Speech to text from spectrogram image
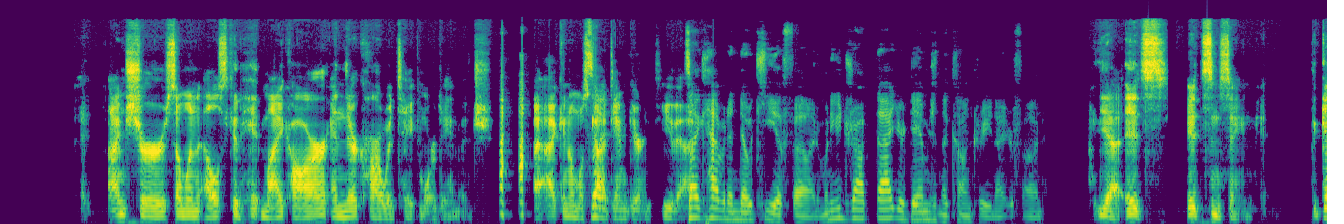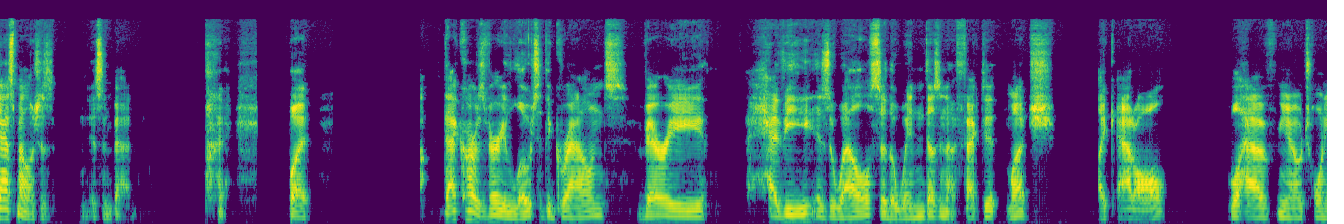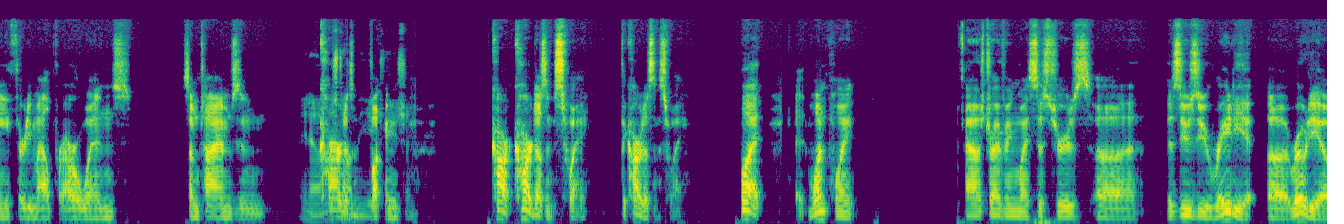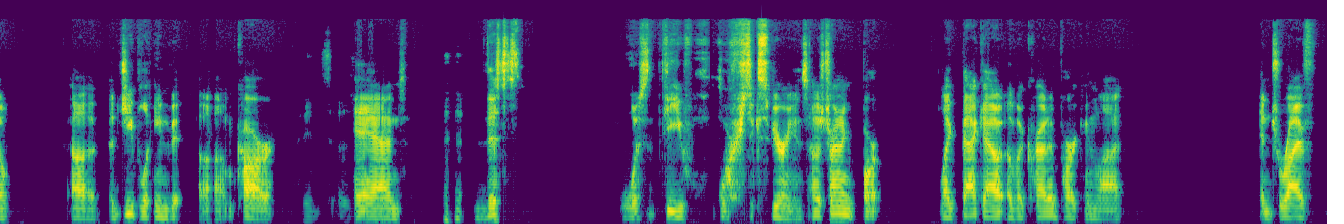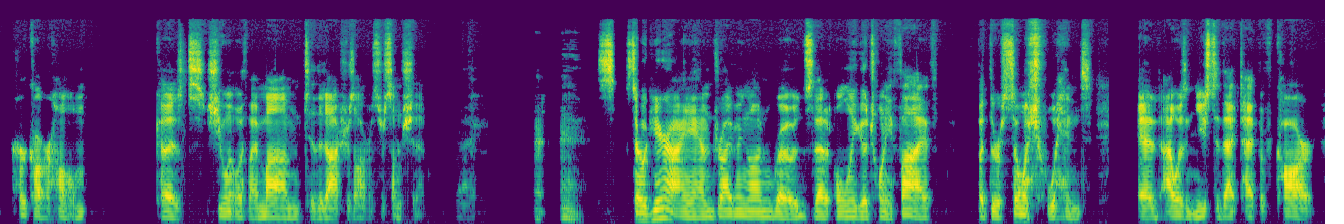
I'm sure someone else could hit my car, and their car would take more damage. I, I can almost like- goddamn guarantee that. It's like having a Nokia phone. When you drop that, you're damaging the concrete, not your phone. yeah, it's it's insane. The gas mileage isn't, isn't bad, but uh, that car is very low to the ground, very heavy as well, so the wind doesn't affect it much, like at all. We'll have you know 20, 30 mile per hour winds sometimes, and You know, Car doesn't fucking- occasion. car car doesn't sway. The car doesn't sway. But at one point, I was driving my sister's uh, Isuzu radio, uh, rodeo, uh, a Jeep looking um, car, and this was the worst experience. I was trying to bar- like back out of a crowded parking lot and drive her car home because she went with my mom to the doctor's office or some shit. Right. So here I am driving on roads that only go 25, but there's so much wind, and I wasn't used to that type of car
